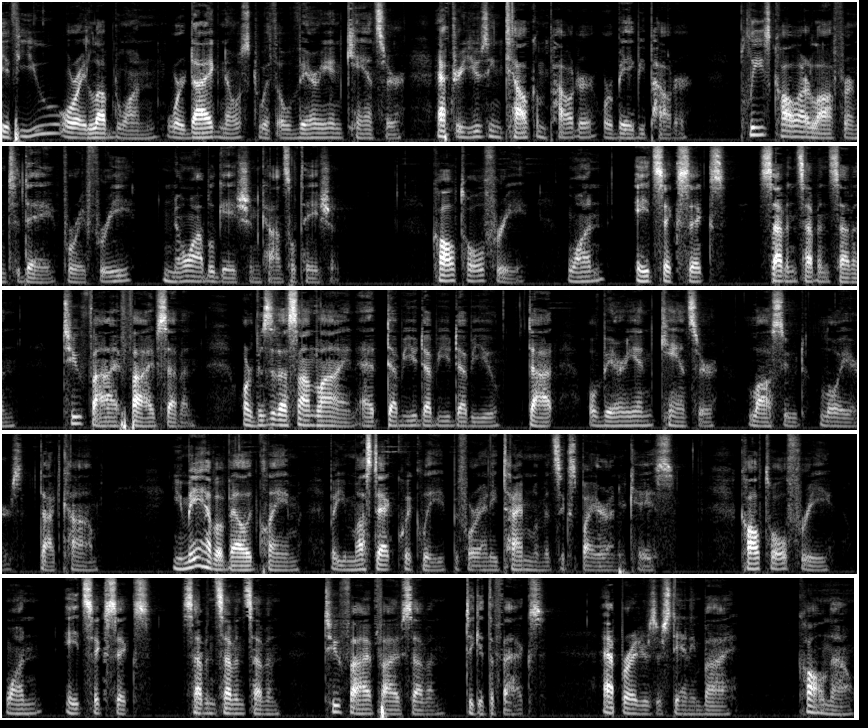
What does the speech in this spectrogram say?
If you or a loved one were diagnosed with ovarian cancer after using talcum powder or baby powder, please call our law firm today for a free, no obligation consultation. Call toll free 1 866 777 2557 or visit us online at www.ovariancancerlawsuitlawyers.com. You may have a valid claim, but you must act quickly before any time limits expire on your case. Call toll free 1 866 777 2557 to get the facts. App writers are standing by. Call now.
